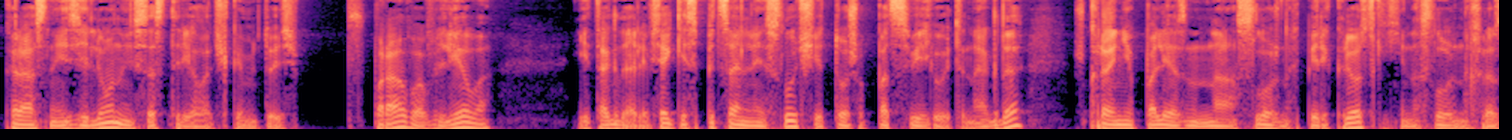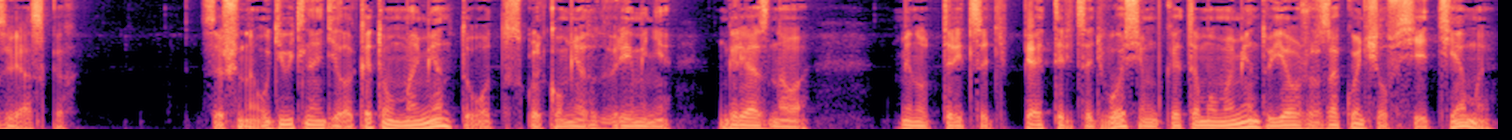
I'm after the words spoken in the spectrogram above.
красный и зеленый со стрелочками, то есть вправо, влево и так далее. Всякие специальные случаи тоже подсвечивают иногда, что крайне полезно на сложных перекрестках и на сложных развязках. Совершенно удивительное дело. К этому моменту, вот сколько у меня тут времени грязного, минут 35-38, к этому моменту я уже закончил все темы,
